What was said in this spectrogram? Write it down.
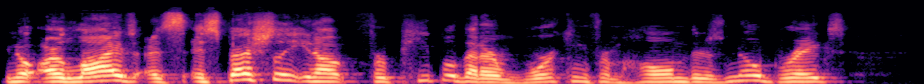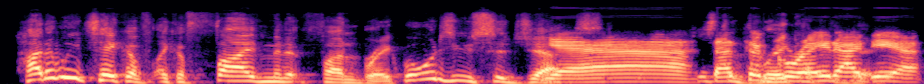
you know our lives especially you know for people that are working from home there's no breaks. How do we take a like a five minute fun break? What would you suggest? Yeah that's a great idea.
